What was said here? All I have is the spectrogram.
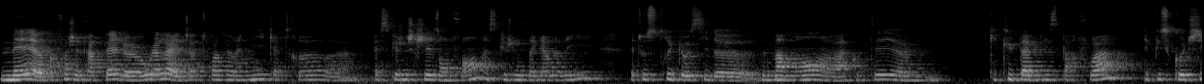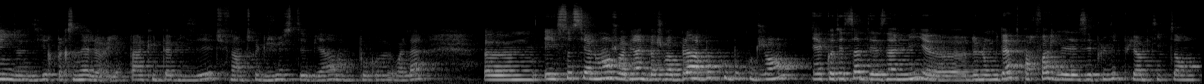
Mais euh, parfois je le rappelle, oh là là, il est déjà 3h30, 4h, est-ce que je vais chercher les enfants? Est-ce que je vais à la garderie Il y a tout ce truc aussi de, de maman à côté qui culpabilise parfois. Et puis ce coaching de dire personnel, il n'y a pas à culpabiliser, tu fais un truc juste et bien, donc pour eux, voilà. Euh, et socialement, je vois bien que bah, je vois beaucoup, beaucoup de gens. Et à côté de ça, des amis euh, de longue date, parfois je les ai plus vus depuis un petit temps.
